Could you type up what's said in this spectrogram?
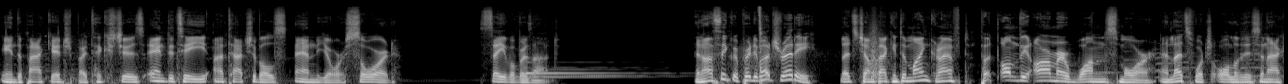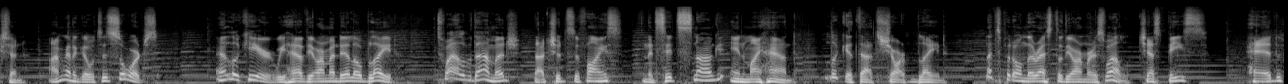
in the package by textures, entity, attachables, and your sword. Save over that. And I think we're pretty much ready. Let's jump back into Minecraft, put on the armor once more, and let's watch all of this in action. I'm gonna go to swords. And look here, we have the Armadillo Blade. 12 damage, that should suffice, and it sits snug in my hand. Look at that sharp blade. Let's put on the rest of the armor as well. Chest piece, head,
